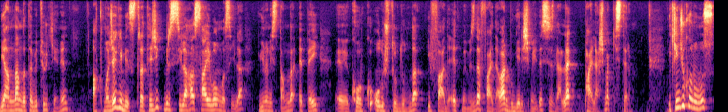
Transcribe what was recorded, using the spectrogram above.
Bir yandan da tabii Türkiye'nin atmaca gibi stratejik bir silaha sahip olmasıyla Yunanistan'da epey e, korku oluşturduğunda ifade etmemizde fayda var. Bu gelişmeyi de sizlerle paylaşmak isterim. İkinci konumuz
